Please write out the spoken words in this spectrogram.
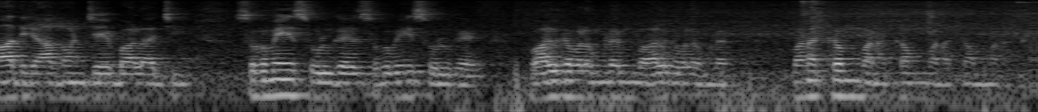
ஆதி ராமன் ஜெயபாலாஜி சுகமே சொல்க சுகமே சொல்க. வாழ்க வளமுடன் வாழ்க வளமுடன். வணக்கம் வணக்கம் வணக்கம் வணக்கம்.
